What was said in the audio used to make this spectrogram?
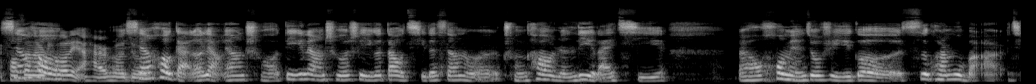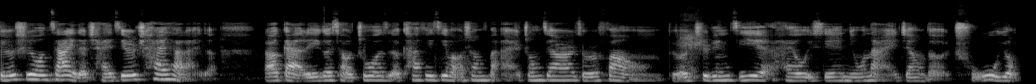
放先后车里，还是说就先后改了两辆车，第一辆车是一个道奇的三轮儿，纯靠人力来骑，然后后面就是一个四块木板儿，其实是用家里的柴阶儿拆下来的，然后改了一个小桌子，咖啡机往上摆，中间儿就是放比如制冰机，还有一些牛奶这样的储物用。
